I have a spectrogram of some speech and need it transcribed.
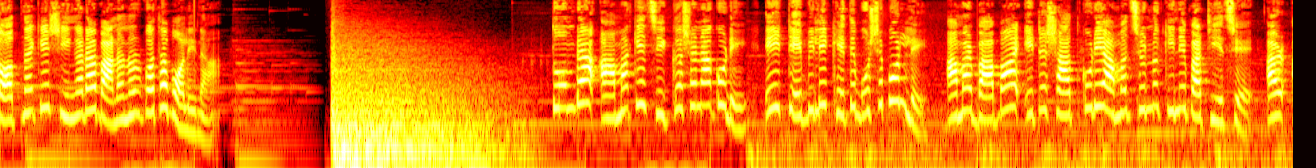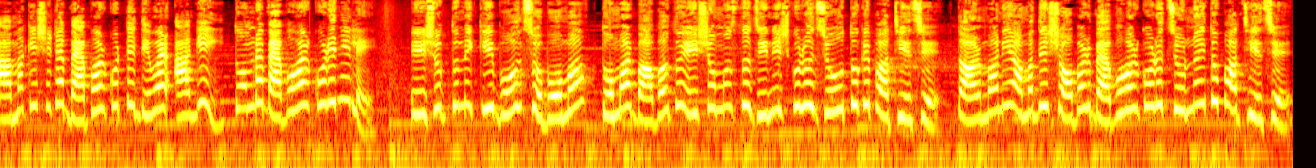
রত্নাকে সিঙ্গারা বানানোর কথা বলে না। তোমরা আমাকে জিজ্ঞাসা না করে এই টেবিলে খেতে বসে পড়লে? আমার বাবা এটা স্বাদ করে আমার জন্য কিনে পাঠিয়েছে, আর আমাকে সেটা ব্যবহার করতে দেওয়ার আগেই তোমরা ব্যবহার করে নিলে? এসব তুমি কি বলছো, বোমা? তোমার বাবা তো এই সমস্ত জিনিসগুলো যৌতুকে পাঠিয়েছে। তার মানে আমাদের সবার ব্যবহার করার জন্যই তো পাঠিয়েছে।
